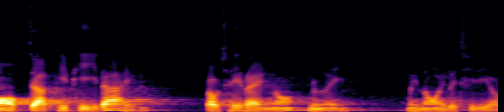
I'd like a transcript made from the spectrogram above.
ออกจากพีพีได้เราใช้แรงเนาะเหนื่อยไม่น้อยเลยทีเดียว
